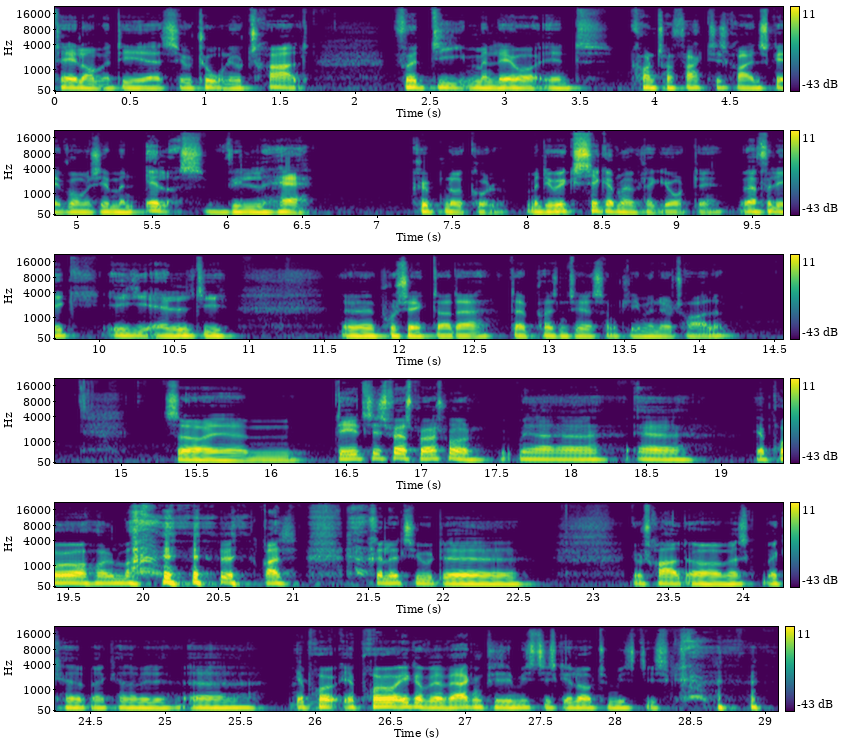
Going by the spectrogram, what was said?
tale om, at det er CO2-neutralt, fordi man laver et kontrafaktisk regnskab, hvor man siger, at man ellers ville have købt noget kul. Men det er jo ikke sikkert, at man ville have gjort det. I hvert fald ikke, ikke i alle de øh, projekter, der, der præsenteres som klimaneutrale. Så øh, det er et svært spørgsmål. Jeg, jeg, jeg prøver at holde mig ret relativt øh, neutralt, og hvad, hvad, hvad kalder vi det? Øh, jeg, prøver, jeg prøver ikke at være hverken pessimistisk eller optimistisk.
